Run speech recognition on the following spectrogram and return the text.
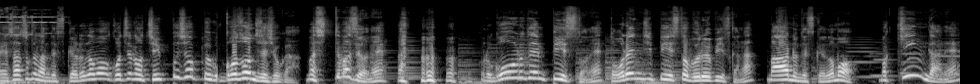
えー早速なんですけれども、こちらのチップショップご存知でしょうか？まあ、知ってますよね。このゴールデンピースとね、とオレンジピースとブルーピースかな？まあ、あるんですけれども、まあ、金がね、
